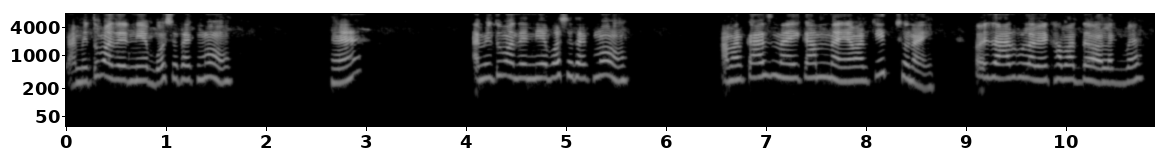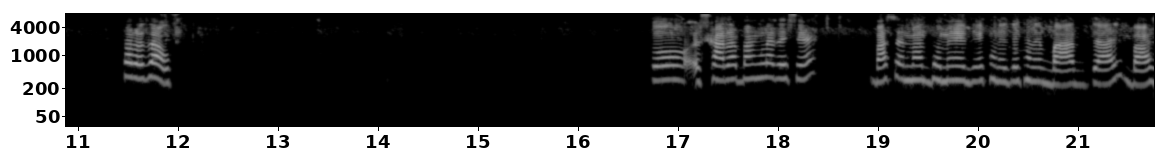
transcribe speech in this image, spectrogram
আমি তোমাদের নিয়ে বসে থাকব? হ্যাঁ? আমি তোমাদের নিয়ে বসে থাকব? আমার কাজ নাই, কাম নাই, আমার কিচ্ছু নাই। ওই যে আরগুলারে খাবার দেওয়া লাগবে। সরো, যাও। তো সারা বাংলাদেশে বাসের মাধ্যমে যেখানে যেখানে বাস যায়, বাস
